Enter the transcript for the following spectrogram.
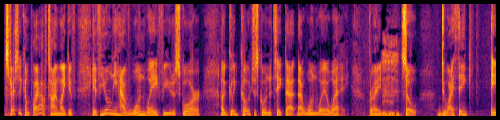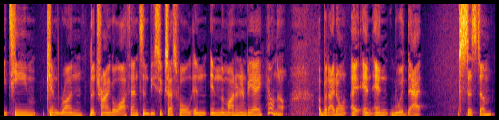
especially come playoff time. Like if if you only have one way for you to score, a good coach is going to take that that one way away, right? Mm-hmm. So, do I think a team can run the triangle offense and be successful in in the modern NBA? Hell no. But I don't. I, and and would that system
